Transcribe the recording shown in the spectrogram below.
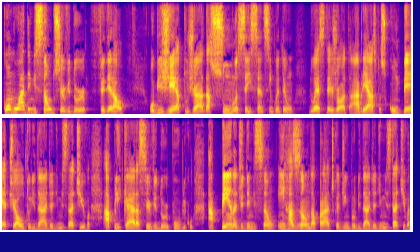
como a demissão do servidor federal, objeto já da súmula 651 do STJ. Abre aspas, compete à autoridade administrativa aplicar a servidor público a pena de demissão em razão da prática de improbidade administrativa,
